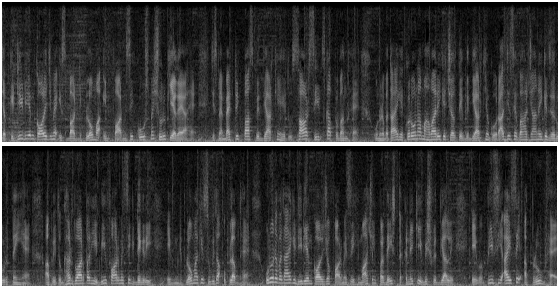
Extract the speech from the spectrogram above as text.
जबकि डीडीएम कॉलेज में इस बार डिप्लोमा इन फार्मेसी कोर्स में शुरू किया गया है, जिसमें मैट्रिक पास विद्यार्थियों हेतु साठ सीट्स का प्रबंध है। उन्होंने बताया की कोरोना महामारी के चलते विद्यार्थियों को राज्य से बाहर जाने की ज़रूरत नहीं है। अपितु घर द्वार पर ही बी फार्मेसी की डिग्री एवं डिप्लोमा की सुविधा उपलब्ध है। उन्होंने बताया कि DDM college of pharmacy Himachal Pradesh तकनीकी विश्वविद्यालय एवं पीसीआई से अप्रूव है।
